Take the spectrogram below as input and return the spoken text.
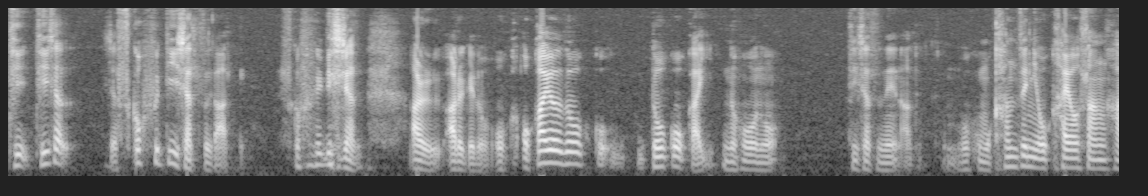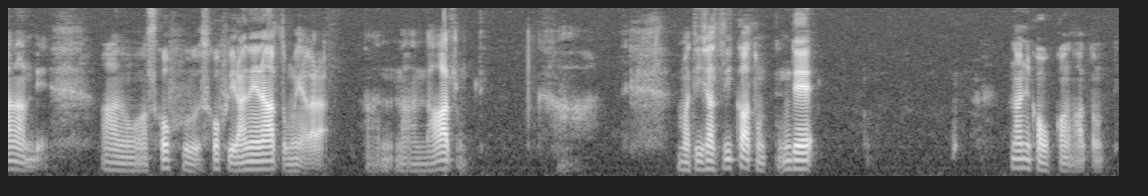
T、T シャツ、じゃスコッフ T シャツがあって。スコッフ T シャツある、あるけど、おか、おかよ同好、同好会の方の T シャツねえなと。僕も完全におかよさん派なんで、あの、スコフ、スコフいらねえなと思いながら、ななんだと思って。まあ、T シャツいいかと思って。んで、何買おうかなと思って。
